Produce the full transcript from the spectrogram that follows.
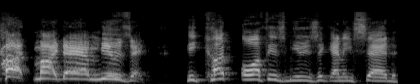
Cut my damn music. He cut off his music and he said,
